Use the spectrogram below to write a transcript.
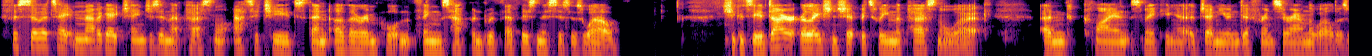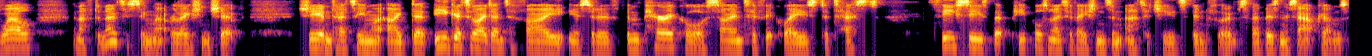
facilitate and navigate changes in their personal attitudes, then other important things happened with their businesses as well. She could see a direct relationship between the personal work and clients making a genuine difference around the world as well. And after noticing that relationship, she and her team were ide- eager to identify you know, sort of empirical or scientific ways to test theses that people's motivations and attitudes influence their business outcomes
